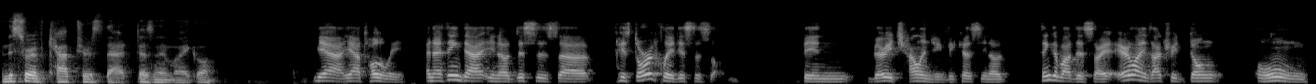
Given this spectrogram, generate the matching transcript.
and this sort of captures that doesn't it michael yeah yeah totally and i think that you know this is uh historically this has been very challenging because you know think about this right? Airlines actually don't own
